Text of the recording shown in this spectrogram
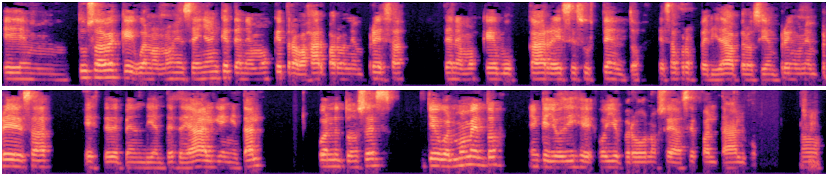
Em, tú sabes que, bueno, nos enseñan que tenemos que trabajar para una empresa, tenemos que buscar ese sustento, esa prosperidad, pero siempre en una empresa, este, dependientes de alguien y tal. Bueno, entonces llegó el momento en que yo dije, oye, pero no sé, hace falta algo. No,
